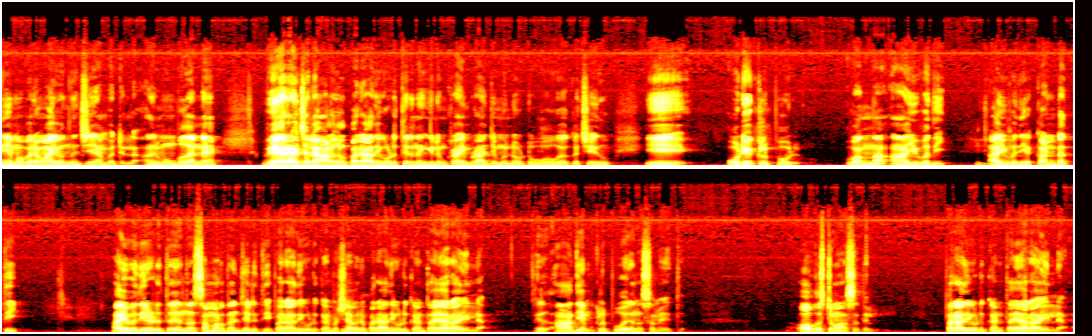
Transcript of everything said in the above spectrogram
നിയമപരമായി ഒന്നും ചെയ്യാൻ പറ്റില്ല. അതിനു മുമ്പ് തന്നെ വേറെ ചില ആളുകൾ പരാതി കൊടുത്തിരുന്നെങ്കിലും ക്രൈംബ്രാഞ്ച് മുന്നോട്ട് പോവുകയൊക്കെ ചെയ്തു. ഈ ഓഡിയോ ക്ലിപ്പ് വന്ന ആ യുവതി ആ യുവതിയെ കണ്ടെത്തി ആ യുവതിയെ എടുത്ത് നിന്ന് സമ്മർദ്ദം ചെലുത്തി പരാതി കൊടുക്കാൻ. പക്ഷേ അവർ പരാതി കൊടുക്കാൻ തയ്യാറായില്ല. ഇത് ആദ്യം ക്ലിപ്പ് വരുന്ന സമയത്ത് ഓഗസ്റ്റ് മാസത്തിൽ പരാതി കൊടുക്കാൻ തയ്യാറായില്ല.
